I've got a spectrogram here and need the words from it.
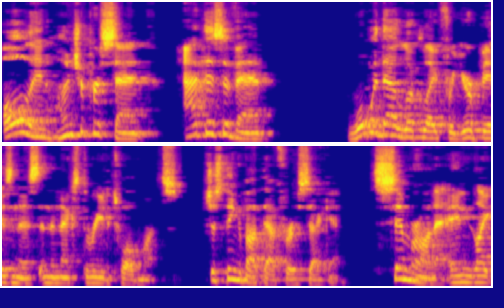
all in, 100% at this event? What would that look like for your business in the next three to 12 months? Just think about that for a second. Simmer on it. And like,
